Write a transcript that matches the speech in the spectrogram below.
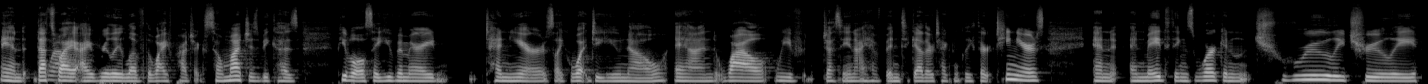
And that's wow. why I really love the Wife Project so much, is because people will say, You've been married 10 years. Like, what do you know? And while we've, Jesse and I have been together technically 13 years and, and made things work and truly, truly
